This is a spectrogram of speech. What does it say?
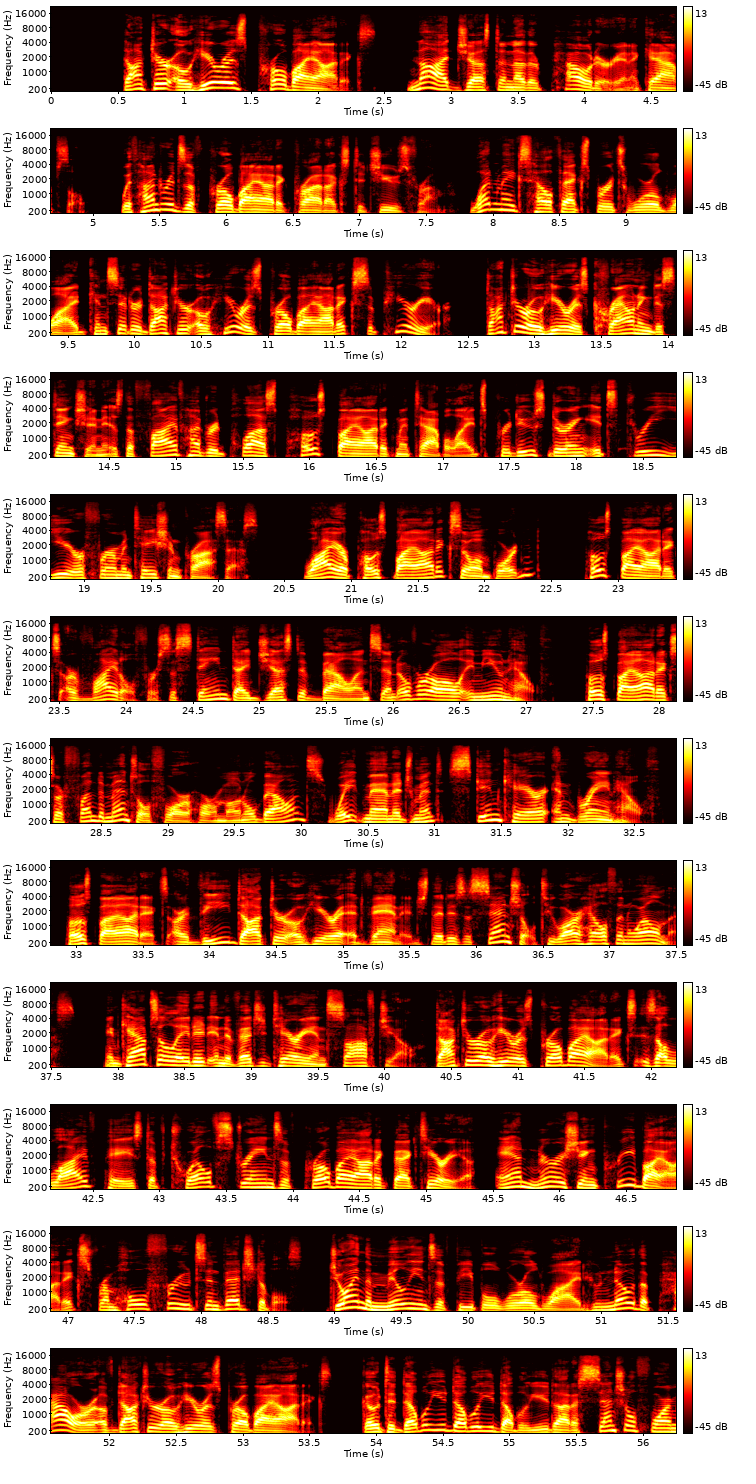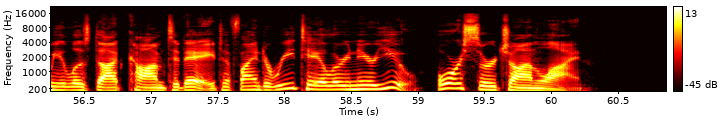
Dr. Ohhira's Probiotics, not just another powder in a capsule. With hundreds of probiotic products to choose from, what makes health experts worldwide consider Dr. Ohhira's probiotics superior? Dr. Ohhira's crowning distinction is the 500 plus postbiotic metabolites produced during its three year fermentation process. Why are postbiotics so important? Postbiotics are vital for sustained digestive balance and overall immune health. Postbiotics are fundamental for hormonal balance, weight management, skin care, and brain health. Postbiotics are the Dr. Ohhira advantage that is essential to our health and wellness. Encapsulated in a vegetarian soft gel, Dr. Ohhira's Probiotics is a live paste of 12 strains of probiotic bacteria and nourishing prebiotics from whole fruits and vegetables. Join the millions of people worldwide who know the power of Dr. Ohhira's probiotics. Go to www.essentialformulas.com today to find a retailer near you or search online.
